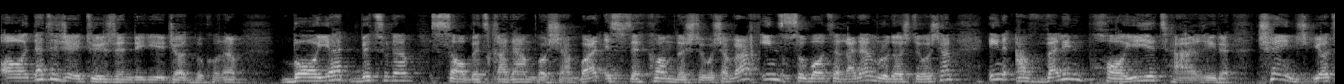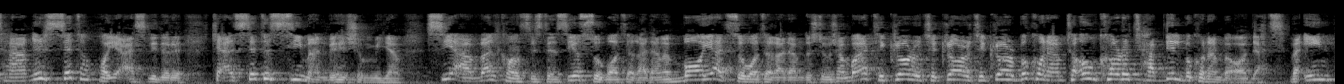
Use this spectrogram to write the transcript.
عادت جدید توی زندگی ایجاد بکنم باید بتونم ثابت قدم باشم باید استحکام داشته باشم. وقت این ثبات قدم رو داشته باشم این اولین پایه تغییره. change یا تغییر سه تا پایه اصلی داره که از سه تا C من بهشون میگم. C اول consistency یا ثبات قدمه باید ثبات قدم داشته باشم. باید تکرار و تکرار و تکرار بکنم تا اون کار رو تبدیل بکنم به عادت. و این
